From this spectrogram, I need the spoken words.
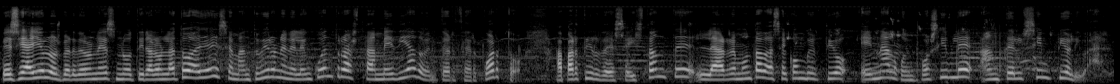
Pese a ello, los verderones no tiraron la toalla y se mantuvieron en el encuentro hasta mediado el tercer cuarto. A partir de ese instante, la remontada se convirtió en algo imposible ante el Simpli Olivar.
